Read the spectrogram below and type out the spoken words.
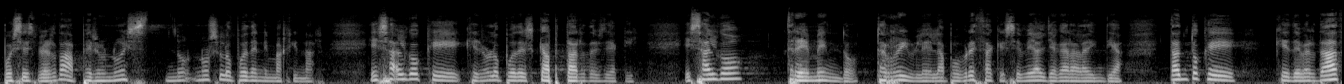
Pues es verdad, pero no, es, no, no se lo pueden imaginar. Es algo que, que no lo puedes captar desde aquí. Es algo tremendo, terrible, la pobreza que se ve al llegar a la India. Tanto que, que de verdad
